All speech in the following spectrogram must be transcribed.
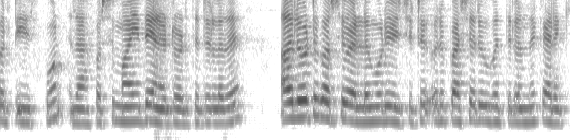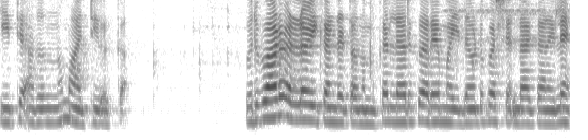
ഒരു ടീസ്പൂൺ ഇതാ കുറച്ച് മൈദയാണ് കേട്ടോ എടുത്തിട്ടുള്ളത്. അതിലോട്ട് കുറച്ച് വെള്ളം കൂടി ഒഴിച്ചിട്ട് ഒരു പശ രൂപത്തിലൊന്ന് കലക്കിയിട്ട് അതൊന്ന് മാറ്റി വെക്കാം. ഒരുപാട് വെള്ളം ഒഴിക്കണ്ട കേട്ടോ. നമുക്ക് എല്ലാവർക്കും അറിയാം മൈദ കൊണ്ട് പശ ഉണ്ടാക്കാനല്ലേ?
